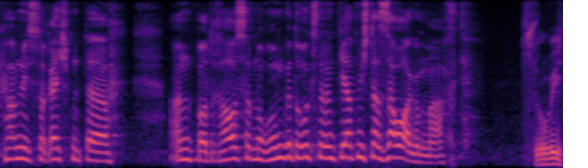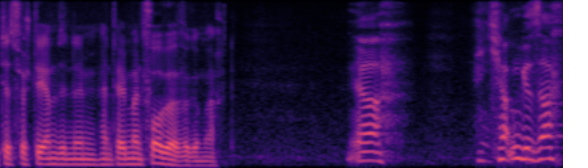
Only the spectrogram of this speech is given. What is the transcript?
kam nicht so recht mit der Antwort raus, hat nur rumgedruckt und irgendwie hat mich das sauer gemacht. So wie ich das verstehe, haben Sie dem Herrn Tellmann Vorwürfe gemacht. Ja, ich habe ihm gesagt,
